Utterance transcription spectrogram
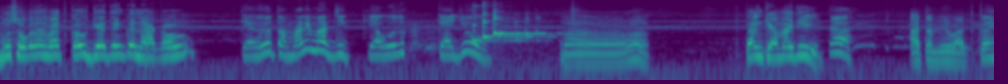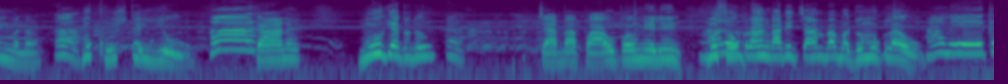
હું છોકરાને વાત કહું ઘેર જઈને કે ના કહું? કેવું તમારી મરજી. કેવું તો કહેજો. તને કેમાંથી આ તમે વાત કરીને મને. હા. હું ખુશ થઈ ગયો. હા. તાન હું કહેતો તું ચા બા પાવ પાવ મેલીન હું છોકરા ગાતી ચા બા બધું મોકલાવું. હા મેં એક.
